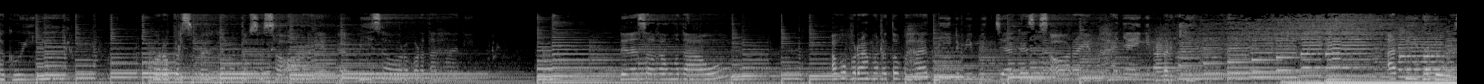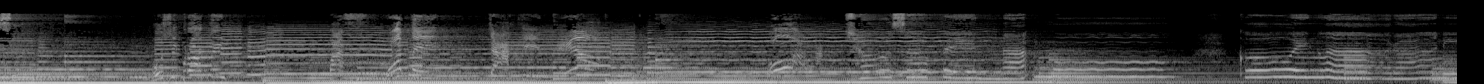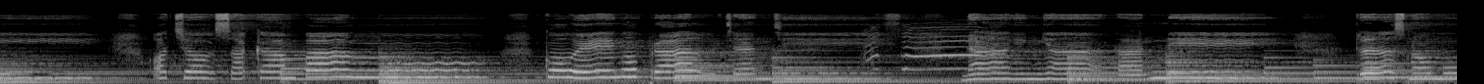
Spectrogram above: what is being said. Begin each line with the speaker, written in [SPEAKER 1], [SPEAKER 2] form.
[SPEAKER 1] Lagu ini Waro persembahkan untuk seseorang yang gak bisa Waro pertahanin. Dan asal kamu tahu Aku pernah menutup hati demi menjaga seseorang yang hanya ingin pergi. Hati itu dosa Ojo sakampangmu kowe ngobral janji. Nanging nyatane tresnomu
